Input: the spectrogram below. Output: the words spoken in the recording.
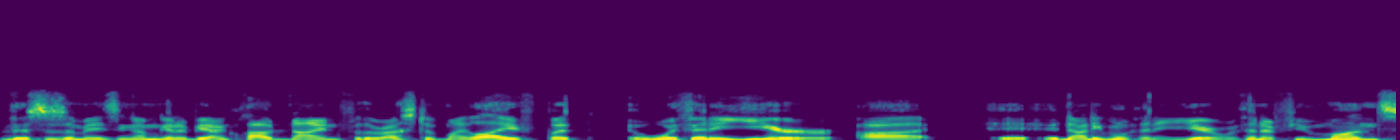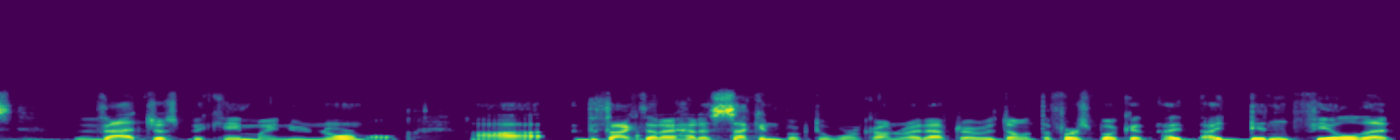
this is amazing. I'm going to be on cloud 9 for the rest of my life. But within a year uh, it, not even within a year, within a few months, that just became my new normal. Uh, the fact that I had a second book to work on right after I was done with the first book, I, I didn't feel that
